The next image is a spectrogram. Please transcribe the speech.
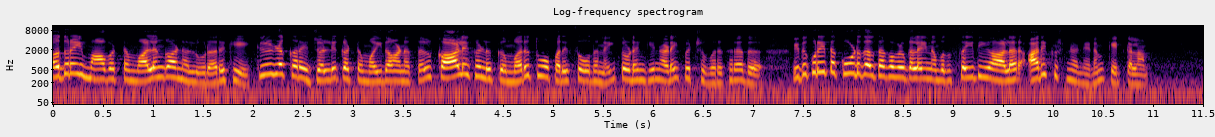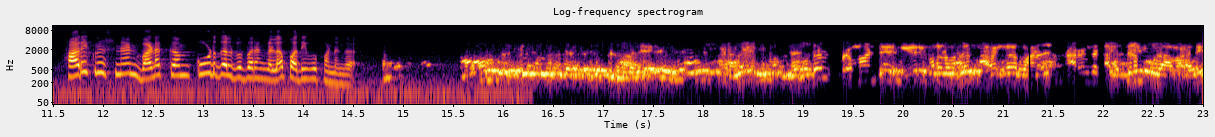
மதுரை மாவட்டம் அலங்காநல்லூர் அருகே கீழக்கரை ஜல்லிக்கட்டு மைதானத்தில் காளைகளுக்கு மருத்துவ பரிசோதனை தொடங்கி நடைபெற்று வருகிறது. இது குறித்த கூடுதல் தகவல்களை நமது செய்தியாளர் ஹரிகிருஷ்ணனிடம் கேட்கலாம். ஹரிகிருஷ்ணன் வணக்கம். கூடுதல் விவரங்களை பதிவு பண்ணுங்க. முதல் பிரம்மாண்ட ஏறு அரங்கமானது அரங்கத்தில் சிறப்பு விழாவானது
